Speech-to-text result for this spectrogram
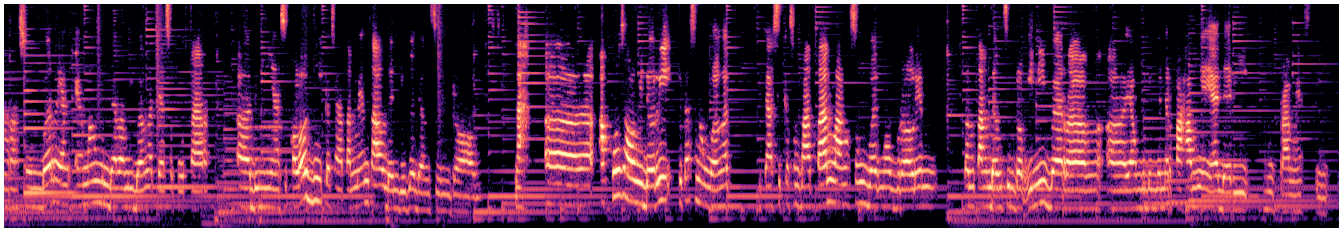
narasumber yang emang mendalami banget ya seputar uh, dunia psikologi, kesehatan mental, dan juga Down syndrome. Nah, uh, aku sama Midori kita senang banget dikasih kesempatan langsung buat ngobrolin tentang Down syndrome ini bareng uh, yang benar-benar pahamnya ya dari Bu Pramesti.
